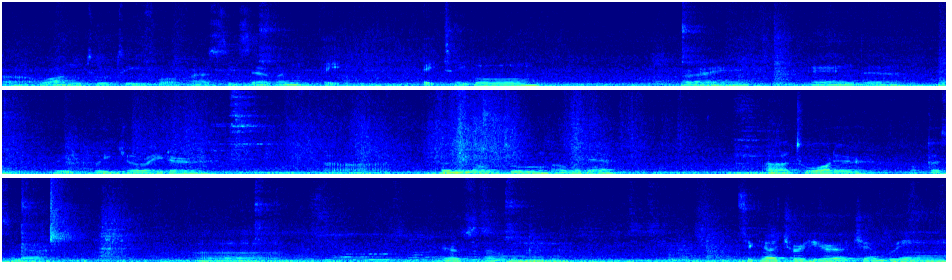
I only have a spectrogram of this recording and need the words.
uh, one, two, three, four, five, six, seven, eight, table. Alright, and uh, refrigerator, uh, terminal two over there, uh, to order for customer. Uh, have some signature here, jambling,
